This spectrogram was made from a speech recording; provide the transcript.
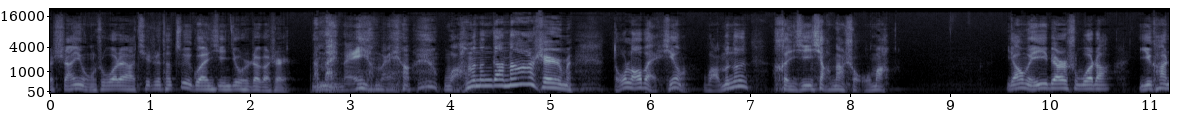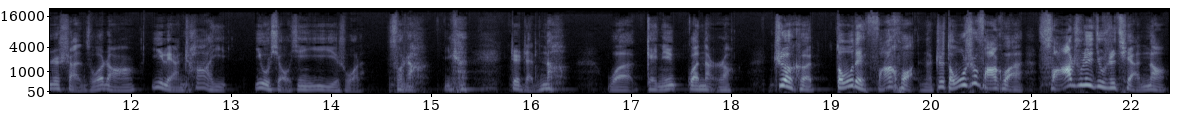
这闪勇说着呀，其实他最关心就是这个事儿。那没没有没有，我们能干那事儿吗？都老百姓，我们能狠心下那手吗？杨伟一边说着，一看这闪所长一脸诧异，又小心翼翼说了：“所长，你看这人呐，我给您关哪儿啊？”这可都得罚款呢，这都是罚款，罚出来就是钱呐！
